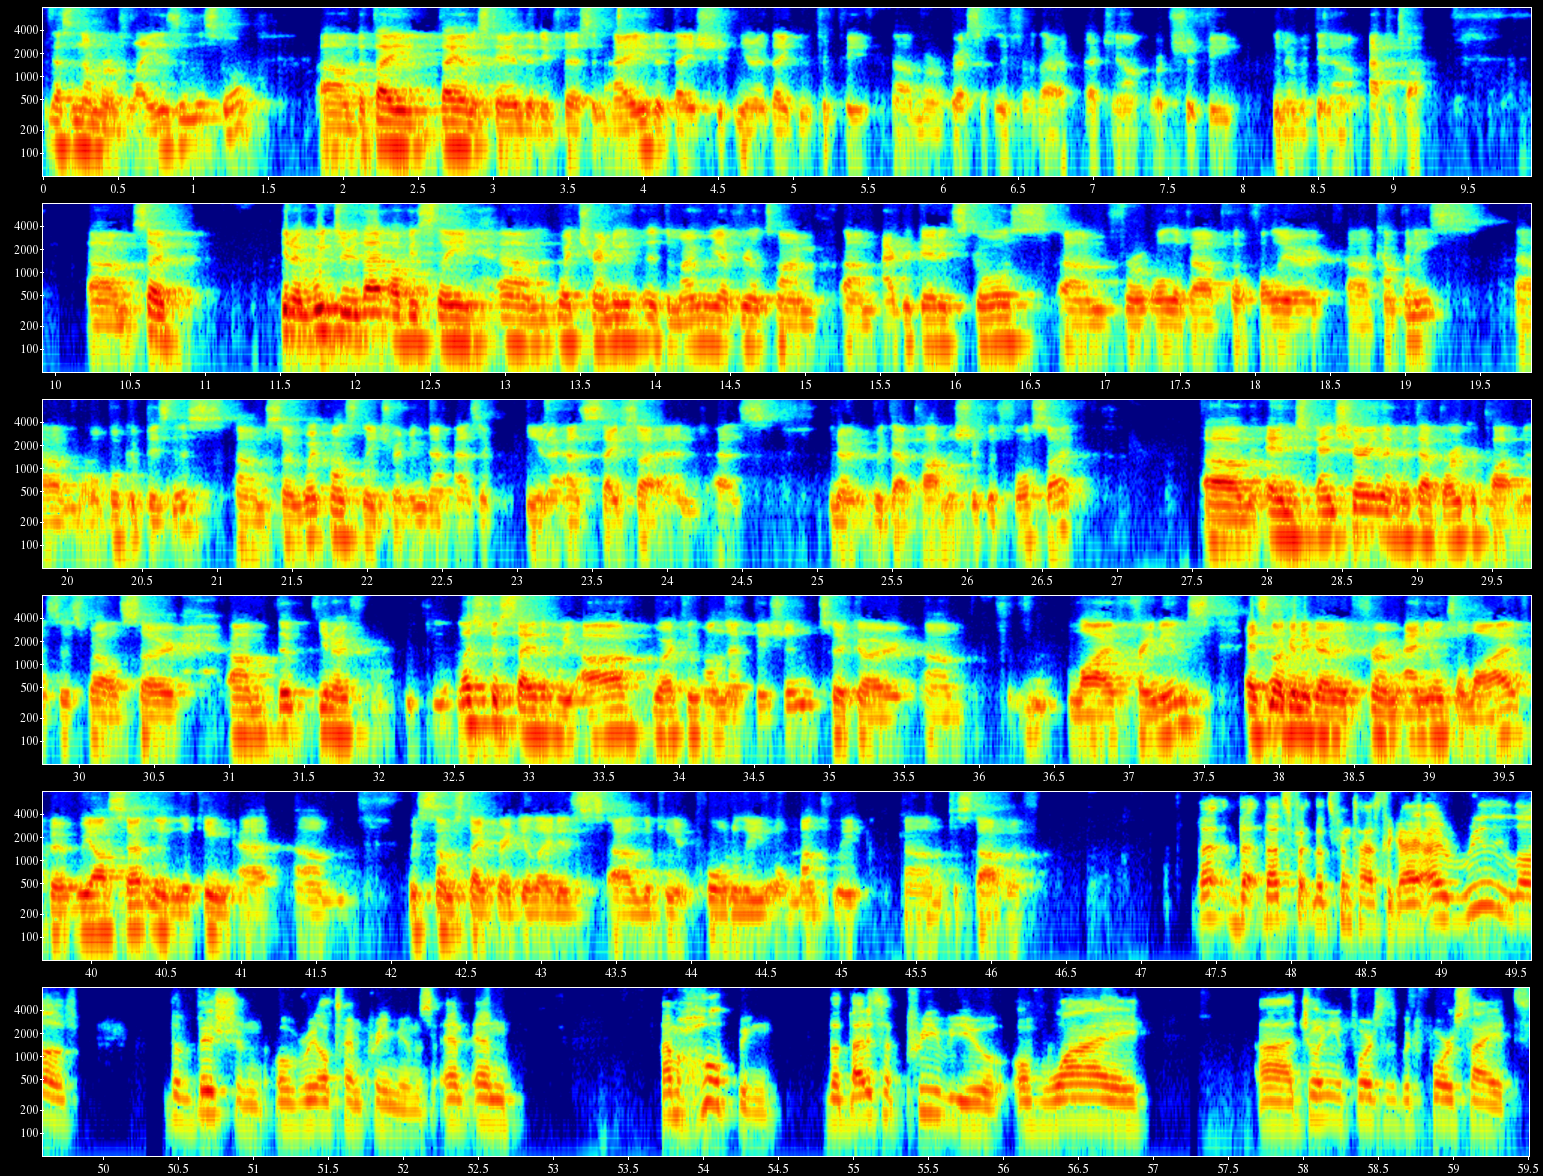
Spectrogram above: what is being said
there's a number of layers in the score. Um, but they they understand that if there's an A, that they should you know they can compete uh, more aggressively for that account, or it should be you know within our appetite. Um, so you know we do that. Obviously, um, we're trending at the moment. We have real time um, aggregated scores um, for all of our portfolio uh, companies or book of business. so we're constantly trending that as a you know as SafeSite and as you know with our partnership with Foresight um, and and sharing that with our broker partners as well. So, um, the, you know, let's just say that we are working on that vision to go um, live premiums. It's not going to go from annual to live, but we are certainly looking at um, with some state regulators uh, looking at quarterly or monthly um, to start with. That, that, that's that's fantastic. I, I really love the vision of real time premiums, and and I'm hoping that that is a preview of why uh, joining forces with Foresight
